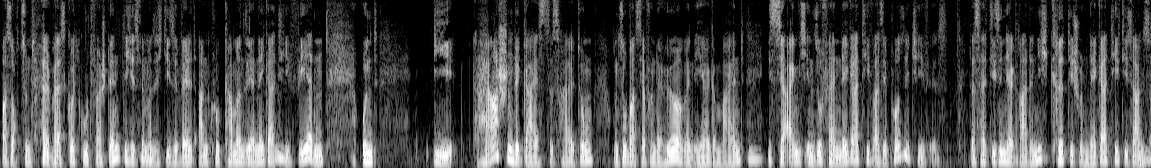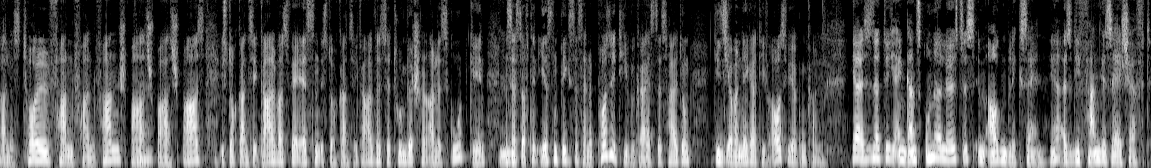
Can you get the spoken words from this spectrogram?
was auch zum Teil, weiß Gott, gut verständlich ist. Wenn man mhm. sich diese Welt anguckt, kann man sehr negativ mhm. werden. Und die herrschende Geisteshaltung, und so war es ja von der Hörerin eher gemeint, mhm. ist ja eigentlich insofern negativ, als sie positiv ist. Das heißt, die sind ja gerade nicht kritisch und negativ, die sagen, es ist alles toll, Fun, Fun, Fun, Spaß, ja. Spaß, Spaß, ist doch ganz egal, was wir essen, ist doch ganz egal, was wir tun, wird schon alles gut gehen. Mhm. Das heißt, auf den ersten Blick ist das eine positive Geisteshaltung, die sich aber negativ auswirken kann. Ja, es ist natürlich ein ganz unerlöstes im Augenblick sein. Ja? Also die Fun-Gesellschaft,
